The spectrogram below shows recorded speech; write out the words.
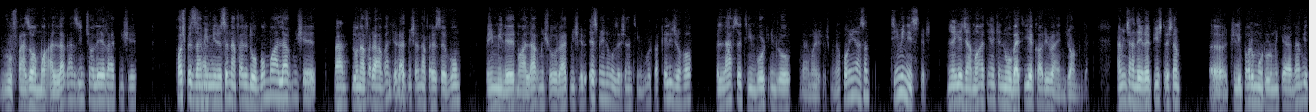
رو فضا معلق از این چاله رد میشه. پاش به زمین بله. می‌رسه نفر دوم معلق میشه. بله. دو نفر اول که رد میشه نفر سوم به این میله معلق میشه و رد میشه. اسم اینو گذاشتن تیم ورک و خیلی جاها به لفظ تیم ورک این رو نمایشش میدن. خب این اصلا تیمی نیستش. اینا یه جماعتی که نوبتی یه کاری رو انجام میدن. همین چند دقیقه پیش داشتم کلیپ ها رو مرور می‌کردم. یه,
